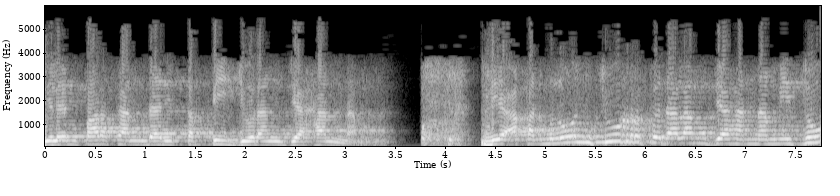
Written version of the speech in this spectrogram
dilemparkan dari tepi jurang jahanam dia akan meluncur ke dalam jahanam itu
